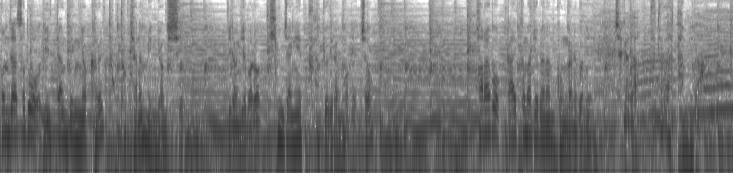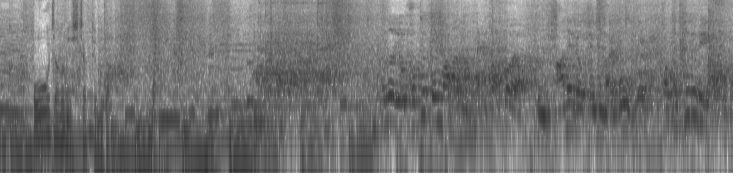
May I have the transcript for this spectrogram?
혼자서도 일당백 역할을 톡톡히 하는 민경 씨. 이런 게 바로 팀장의 품격이란 거겠죠? 환하고 깔끔하게 변한 공간을 보니 제가 다 뿌듯합니다. 오후 작업이 시작됩니다. 우선 이거 겉에 것만 할 거야. 그럼 안에 벽 대고 말고 겉에 테두리 가져가.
